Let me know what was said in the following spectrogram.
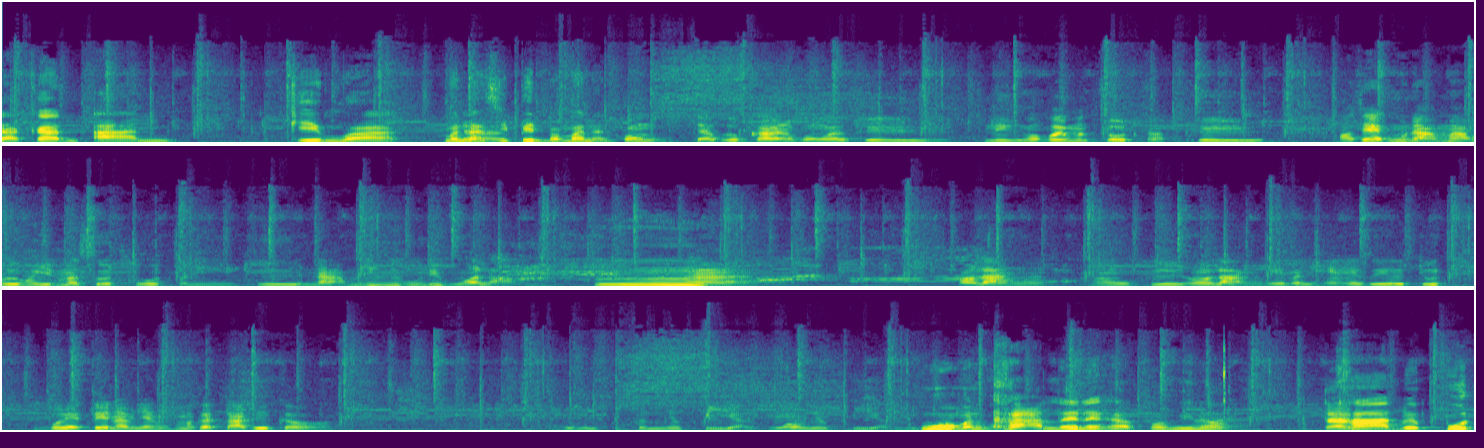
จากการอ่านเกมว่ามันอาจสิเป็นประมาณนั้นของจากประสบการณ์ของผมก็คือหนึ่งบางไฟมันสดครับ คือพอแทกหูหนามมาเพื่อเขาเห็นมาสดโผดวันนี้คือหนามมันยังมีหูในหัวหลังอืมอ่าเขาหลังเขาคือเขาหลังเห็นมันแข็งซื้อจุดบริเต้นน้ำยังมันกระตาคือเก่าคือ มันมันยังเปียกหัวมันยังเปียกอยู่หัวมันขาดเลยนะครับพ่อพี่น้องแต่ขาดแบบปุ๊ด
